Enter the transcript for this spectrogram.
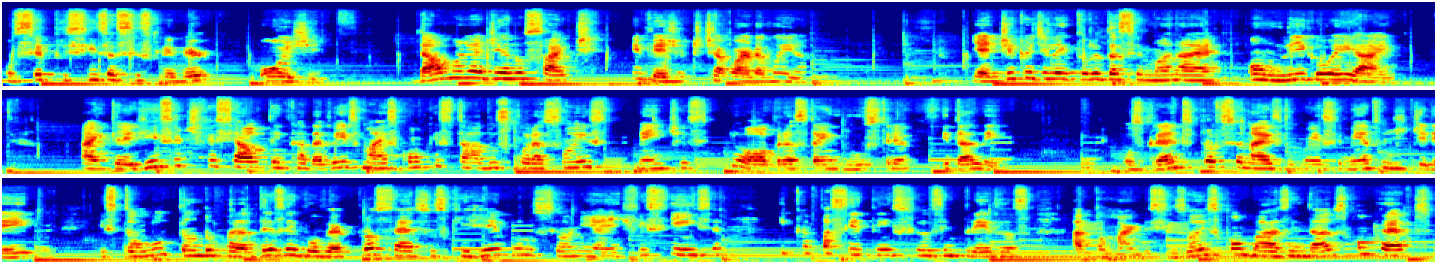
você precisa se inscrever hoje. Dá uma olhadinha no site e veja o que te aguarda amanhã. E a dica de leitura da semana é On Legal AI. A inteligência artificial tem cada vez mais conquistado os corações, mentes e obras da indústria e da lei. Os grandes profissionais do conhecimento de direito estão lutando para desenvolver processos que revolucionem a eficiência e capacitem suas empresas a tomar decisões com base em dados concretos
